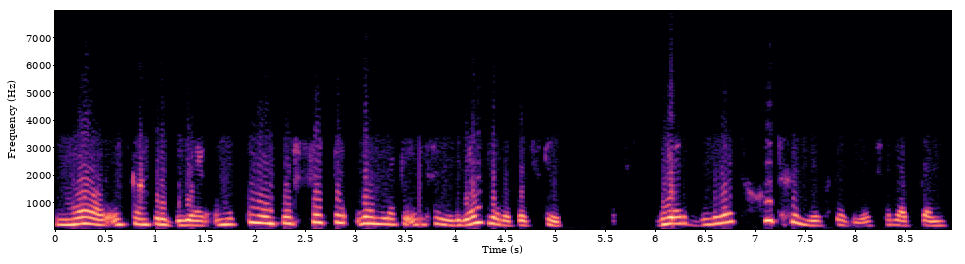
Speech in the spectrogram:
maar ons kan probeer om 'n klomp perfekte oomblikke en geleenthede te skep. Deur bloot goed genoeg te wees vir jou kind.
